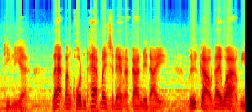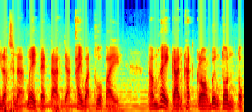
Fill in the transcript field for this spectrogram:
คทีเรีย และบางคนแทบไม่แสดงอาการใด ๆ หรือกล่าวได้ว่ามีลักษณะไม่แตกต่างจากไข้หวัดทั่วไป ทำให้การคัดกรองเบื้องต้นตก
